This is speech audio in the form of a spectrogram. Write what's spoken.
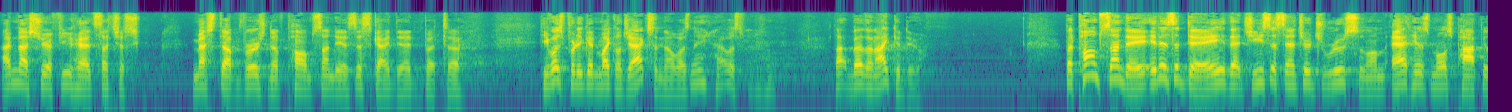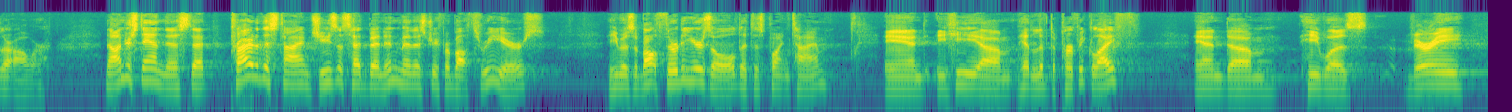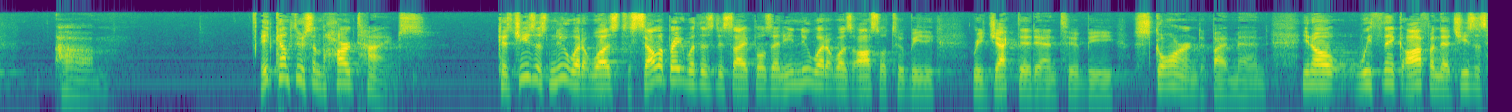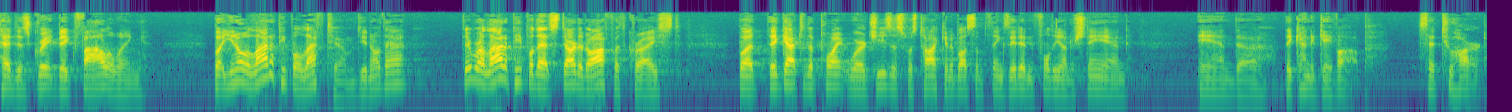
I'm not sure if you had such a messed up version of Palm Sunday as this guy did, but uh, he was pretty good Michael Jackson, though, wasn't he? That was a lot better than I could do. But Palm Sunday, it is a day that Jesus entered Jerusalem at his most popular hour. Now, understand this that prior to this time, Jesus had been in ministry for about three years. He was about 30 years old at this point in time, and he um, had lived a perfect life, and um, he was very um, he'd come through some hard times because Jesus knew what it was to celebrate with his disciples, and he knew what it was also to be rejected and to be scorned by men. You know, we think often that Jesus had this great big following, but you know, a lot of people left him. Do you know that? There were a lot of people that started off with Christ, But they got to the point where Jesus was talking about some things they didn't fully understand, and uh, they kind of gave up. Said, too hard.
